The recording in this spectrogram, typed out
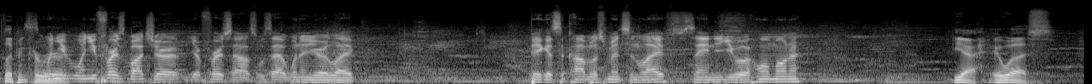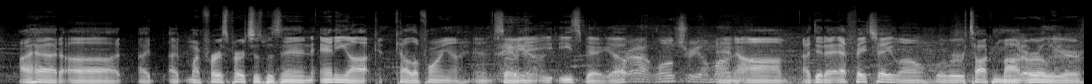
flipping career. When you when you first bought your your first house, was that one of your like biggest accomplishments in life? Saying that you were a homeowner. Yeah, it was. I had uh, I, I my first purchase was in Antioch, California, and so in the E- East Bay. Yep. We're Lone Tree on mine. And um, I did a FHA loan where we were talking about earlier,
